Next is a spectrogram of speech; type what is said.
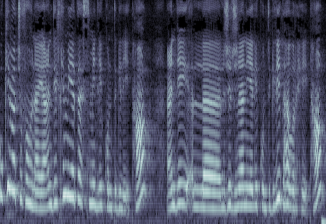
وكما تشوفوا هنايا عندي الكمية تاع السميد اللي كنت قليتها. عندي الجلجلانيه اللي كنت قليتها ورحيتها.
